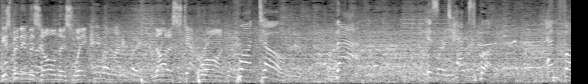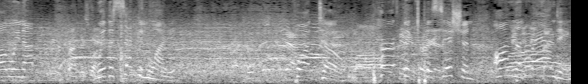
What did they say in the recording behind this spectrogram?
He's been in the zone this week. Not a step wrong. Quad toe. That is textbook. And following up with a second one. Quad toe. Perfect position on the landing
